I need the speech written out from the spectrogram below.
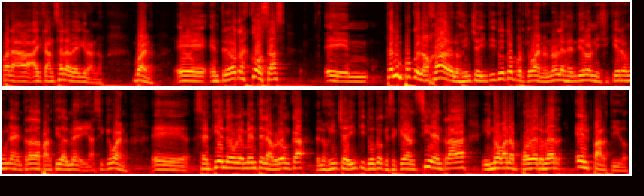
para alcanzar a Belgrano. Bueno, eh, entre otras cosas, eh, están un poco enojados los hinchas de Instituto porque, bueno, no les vendieron ni siquiera una entrada partida al medio. Así que, bueno, eh, se entiende obviamente la bronca de los hinchas de Instituto que se quedan sin entrada y no van a poder ver el partido.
